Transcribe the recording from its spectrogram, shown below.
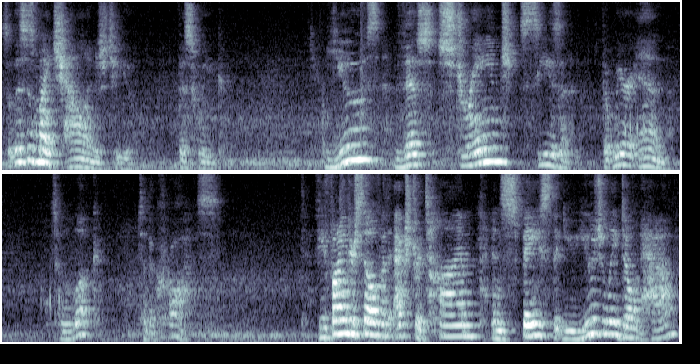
So, this is my challenge to you this week. Use this strange season that we are in to look to the cross. If you find yourself with extra time and space that you usually don't have,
